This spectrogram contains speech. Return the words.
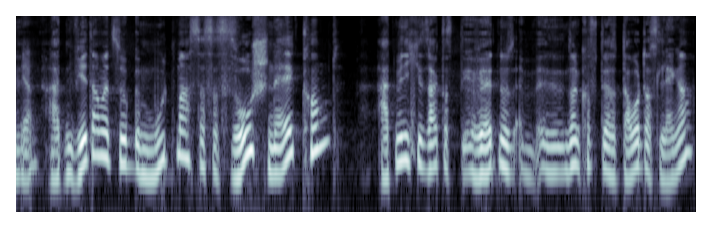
ja? Hatten wir damals so gemutmaßt, dass das so schnell kommt? Hatten wir nicht gesagt, dass wir hätten uns, in unserem Kopf das, dauert das länger?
